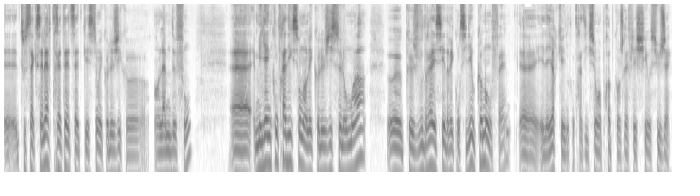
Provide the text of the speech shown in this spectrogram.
euh, tout s'accélère traitait de cette question écologique au- en lame de fond. Euh, mais il y a une contradiction dans l'écologie, selon moi, euh, que je voudrais essayer de réconcilier, ou comment on fait, euh, et d'ailleurs qu'il y a une contradiction en propre quand je réfléchis au sujet.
